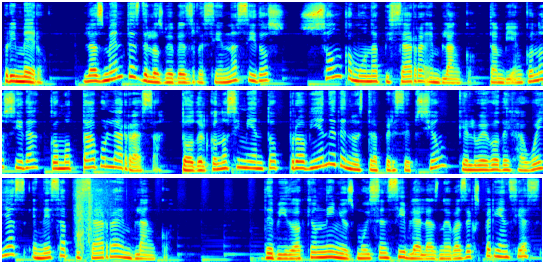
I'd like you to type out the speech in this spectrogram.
Primero, las mentes de los bebés recién nacidos son como una pizarra en blanco, también conocida como tabula rasa. Todo el conocimiento proviene de nuestra percepción que luego deja huellas en esa pizarra en blanco. Debido a que un niño es muy sensible a las nuevas experiencias,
